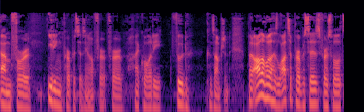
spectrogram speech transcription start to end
um, for eating purposes. You know, for for high quality food consumption. But olive oil has lots of purposes. First of all, it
